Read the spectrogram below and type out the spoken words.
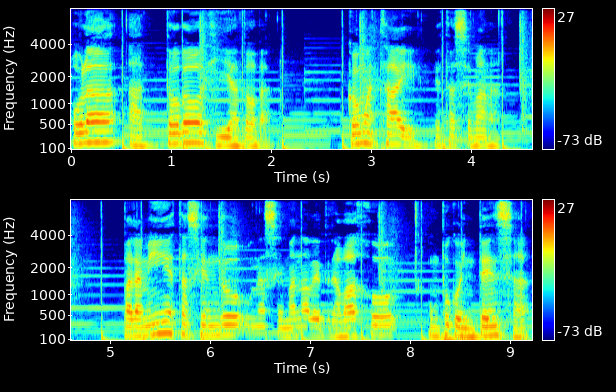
Hola a todos y a todas. ¿Cómo estáis esta semana? Para mí está siendo una semana de trabajo un poco intensa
